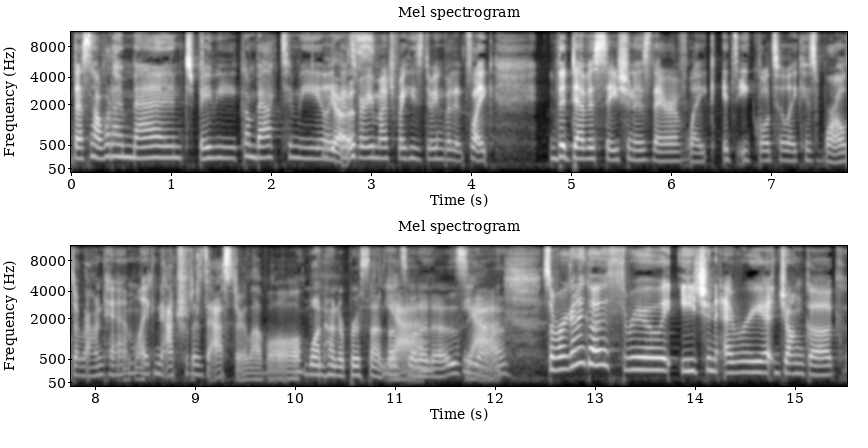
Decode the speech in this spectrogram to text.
that's not what I meant. Baby, come back to me. Like, Yes. that's very much what he's doing. But it's like, the devastation is there of like it's equal to like his world around him, like natural disaster level. 100%. That's what it is. Yeah. So we're gonna go through each and every Jungkook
